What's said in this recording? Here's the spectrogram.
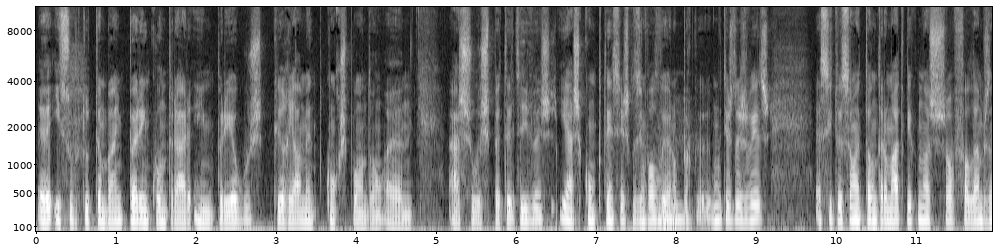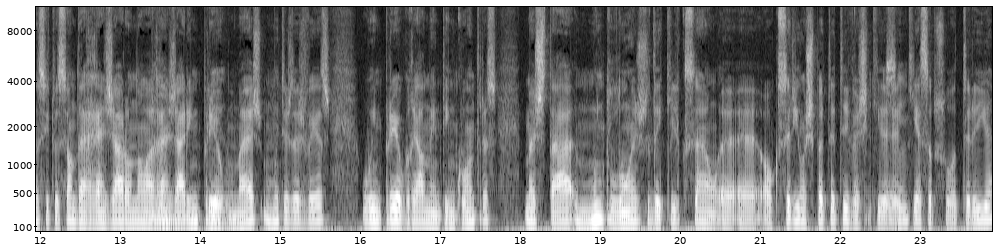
e, sobretudo, também para encontrar empregos que realmente correspondam às suas expectativas e às competências que desenvolveram, uhum. porque muitas das vezes a situação é tão dramática que nós só falamos na situação de arranjar ou não arranjar uhum. emprego, mas muitas das vezes o emprego realmente encontra-se, mas está muito longe daquilo que são uh, uh, ou que seriam as expectativas que, que essa pessoa teria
